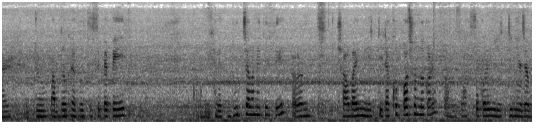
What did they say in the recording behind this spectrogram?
আর একটু পাবদাও খেয়ে বলতেছি পেঁপে। এখানে দুধ চা বানাইতেছি, কারণ সবাই মিল্ক টিটা খুব পছন্দ করে, তো আমি ফ্লাক্সে করে মিল্ক টি নিয়ে যাব।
